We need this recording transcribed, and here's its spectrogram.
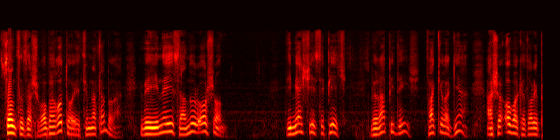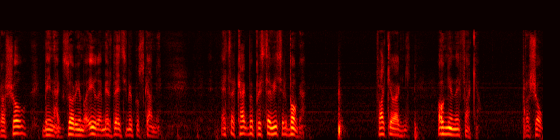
солнце зашло, ворото, темнота была. Вейней Санур Ошон, дымящаяся печь, была пидейш, факел огня, аша оба, который прошел, Бейнакзор и Маира между этими кусками. Это как бы представитель Бога. Факел огни, огненный факел. Прошел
